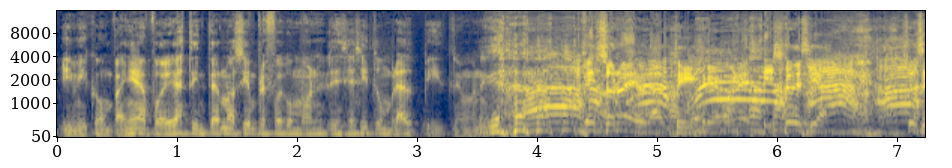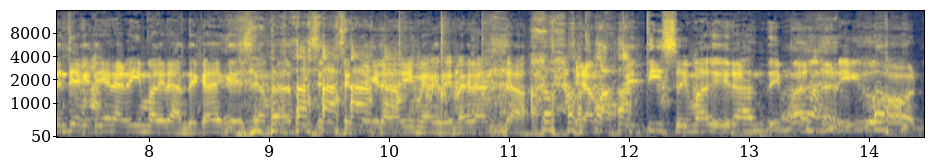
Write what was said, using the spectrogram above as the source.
y mis compañeras, porque el gaste interno siempre fue como, necesito un Brad Pitt, Cremonesi. Eso no es Brad Pitt, Cremonesi. Yo, decía, yo sentía que tenía la nariz más grande. Cada vez que decían Brad Pitt, sentía que la nariz más, más grande. No, era más petizo y más grande y más narigón.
